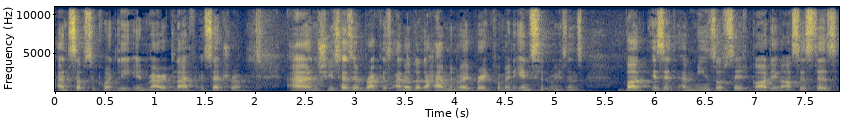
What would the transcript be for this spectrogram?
and subsequently in married life, etc. And she says in brackets, I know that the hymen may break for many innocent reasons, but is it a means of safeguarding our sisters?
